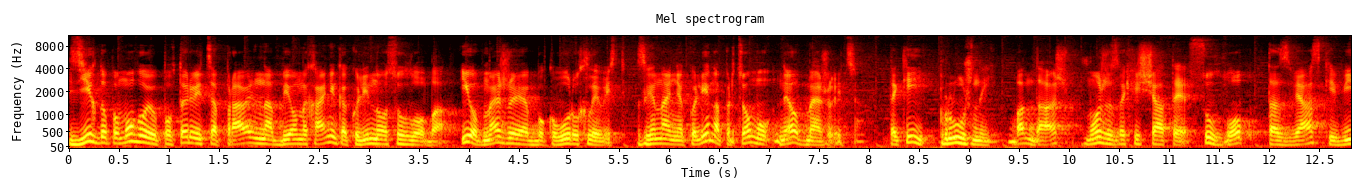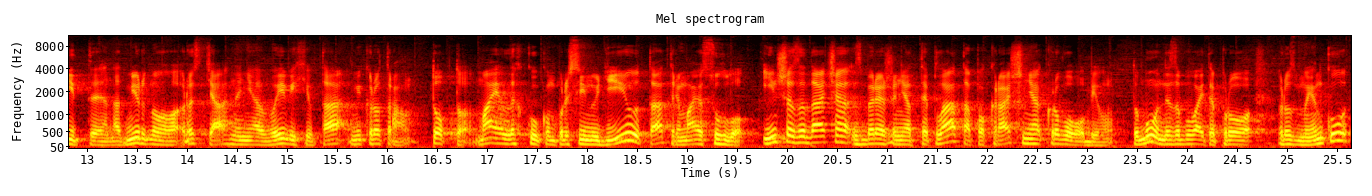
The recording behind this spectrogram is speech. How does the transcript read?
З їх допомогою повторюється правильна біомеханіка колінного суглоба і обмежує бокову рухливість. Згинання коліна при цьому не обмежується. Такий пружний бандаж може захищати суглоб та зв'язки від е, надмірного розтягнення, вивіхів та мікротравм. Тобто має легку компресійну дію та тримає суглоб. Інша задача збереження тепла та покращення кровообігу. Тому не забувайте про розминку,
